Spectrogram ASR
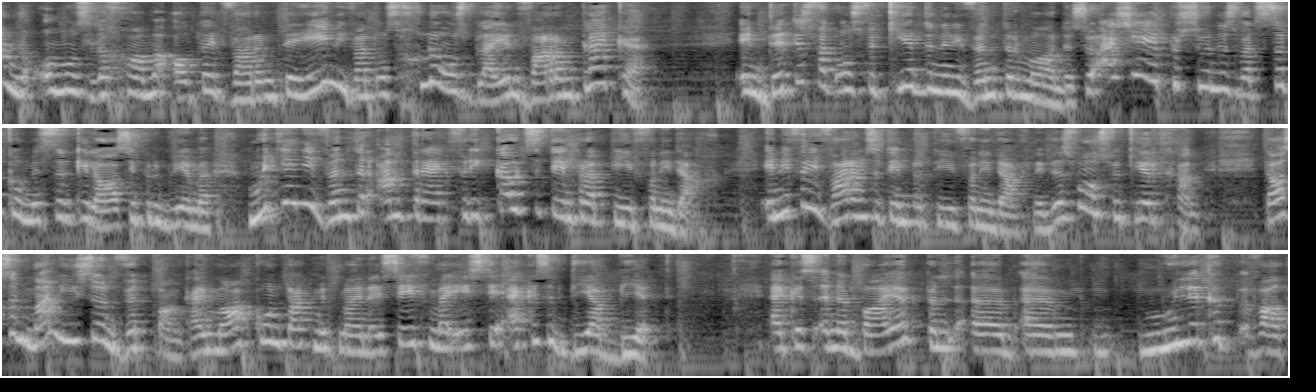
aan om ons liggame altyd warm te hê nie want ons glo ons bly in warm plekke. En dit is wat ons verkeerd doen in die wintermaande. So as jy 'n persoon is wat sukkel met sirkulasieprobleme, moet jy in die winter aantrek vir die koudste temperatuur van die dag en nie vir die warmste temperatuur van die dag nie. Dis waar ons verkeerd gaan. Daar's 'n man hier so in Witbank. Hy maak kontak met my en hy sê vir my, "ST, ek is 'n diabetes." Ek is in 'n baie ehm uh, um, moeilike wel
